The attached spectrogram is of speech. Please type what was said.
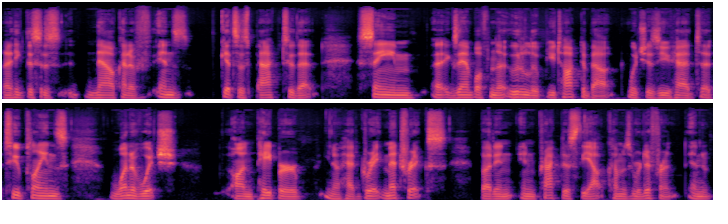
And i think this is now kind of ends gets us back to that same uh, example from the OODA loop you talked about which is you had uh, two planes one of which on paper you know had great metrics but in, in practice the outcomes were different and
